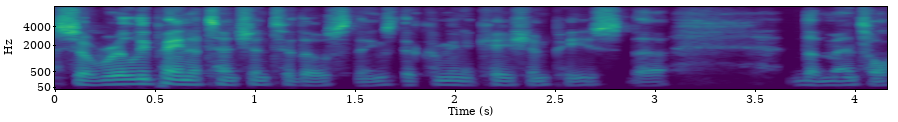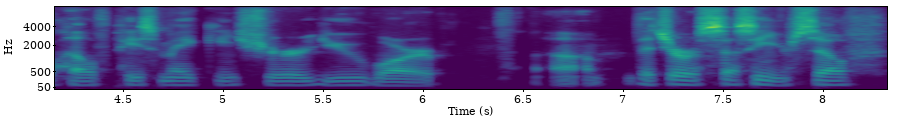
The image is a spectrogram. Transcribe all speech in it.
so really paying attention to those things the communication piece the the mental health piece, making sure you are um, that you're assessing yourself,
